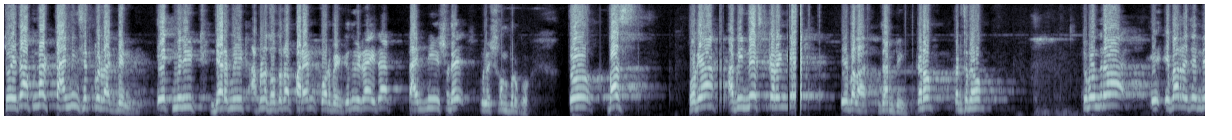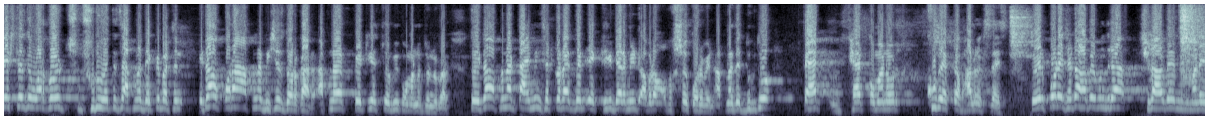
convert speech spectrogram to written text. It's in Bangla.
তো এটা আপনার টাইমিং সেট করে রাখবেন এক মিনিট দেড় মিনিট আপনারা যতটা পারেন করবেন কিন্তু এটা এটা টাইমিং এর সাথে মানে সম্পর্ক তো বাস हो गया अभी नेक्स्ट करेंगे ये वाला जंपिंग करो करते रहो তো বন্ধুরা এ- এবার এই যে নেক্সট যে ওয়ার্কআউট শুরু হতেছে আপনারা দেখতে পাচ্ছেন এটাও করা আপনার বিশেষ দরকার আপনার পেটে চর্বি কমানোর জন্য কর তো এটা আপনার টাইমিং সেট করে রাখবেন এক থেকে দেড় মিনিট আপনারা অবশ্যই করবেন আপনাদের দ্রুত ফ্যাট ফ্যাট কমানোর খুব একটা ভালো এক্সারসাইজ তো এরপরে যেটা হবে বন্ধুরা সেটা হবে মানে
